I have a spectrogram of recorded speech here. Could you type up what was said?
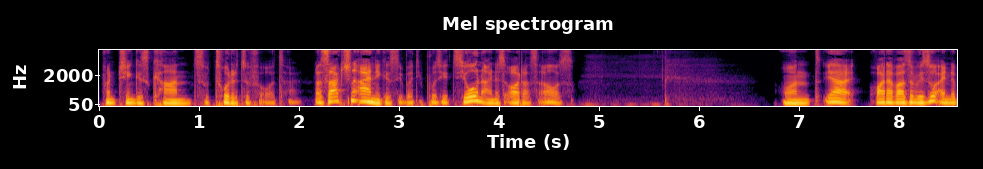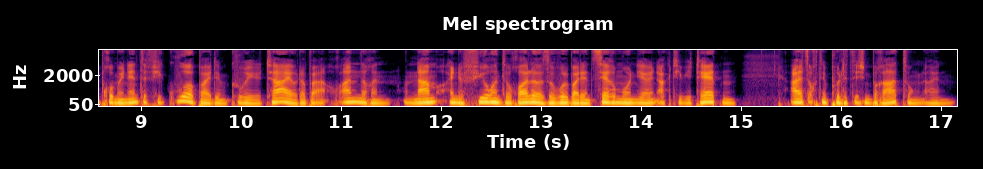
von Genghis Khan zu Tode zu verurteilen. Das sagt schon einiges über die Position eines Orders aus. Und ja, Orda war sowieso eine prominente Figur bei dem Kurieltai oder bei auch anderen und nahm eine führende Rolle sowohl bei den zeremoniellen Aktivitäten als auch den politischen Beratungen ein.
